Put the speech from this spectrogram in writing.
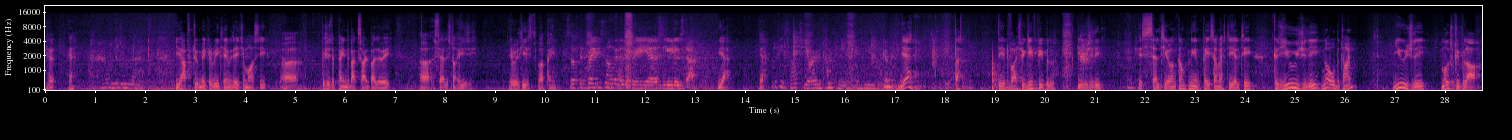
yeah, yeah, How do you do that? you have to make a reclaim with HMRC, uh, which is a pain in the backside, by the way. Uh, sell, it's not easy. It really is a pain. So if the rate is longer than three years, you lose that. Yeah, yeah, What if you sell to your own company and you go in? yeah. That's the advice we give people usually. Is sell to your own company and pay some SDLT because usually, not all the time, usually most people are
